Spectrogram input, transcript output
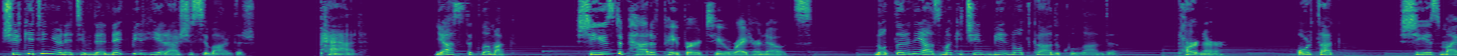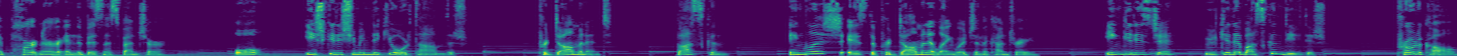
Şirketin yönetimde net bir hiyerarşisi vardır. Pad, yastıklamak, She used a pad of paper to write her notes. notlarını yazmak için bir not kağıdı kullandı. Partner. Ortak, She is my partner in the business venture. o, iş girişimimdeki ortağımdır. Predominant. Baskın, English is the predominant language in the country. İngilizce, ülkede baskın dildir. Protocol.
